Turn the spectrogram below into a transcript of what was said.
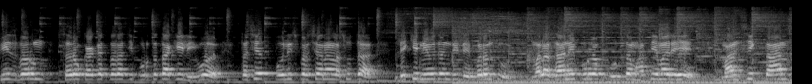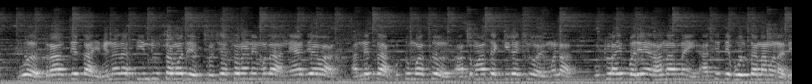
फीस भरून सर्व कागदपत्राची पूर्तता केली व तसेच पोलीस प्रशासनाला सुद्धा लेखी निवेदन दिले. परंतु मला जाणीवपूर्वक उत्तम हातीमारी हे मानसिक ताण व त्रास देत आहे. येणाऱ्या तीन दिवसामध्ये प्रशासनाने मला न्याय द्यावा अन्यथा कुटुंबासह आत्महत्या केल्याशिवाय मला कुठलाही पर्याय राहणार नाही असे ते बोलताना म्हणाले.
